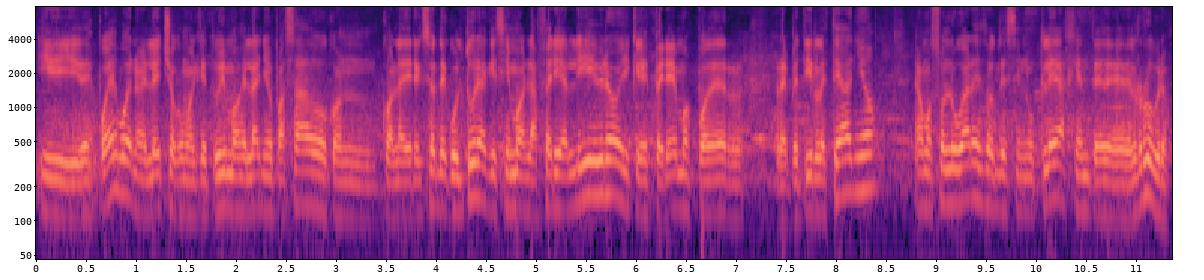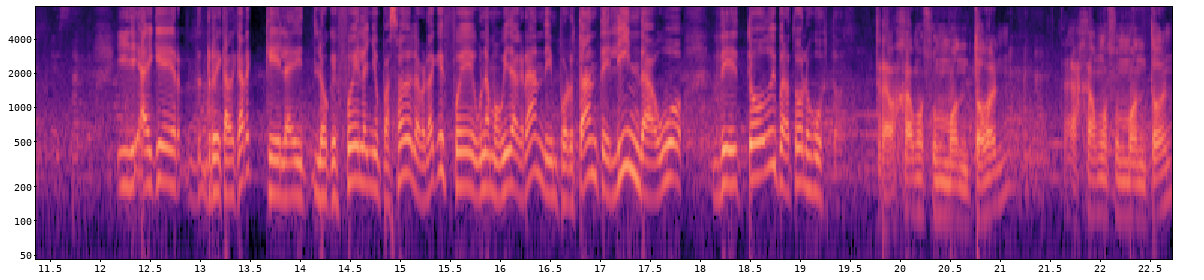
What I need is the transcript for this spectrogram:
y después, bueno, el hecho como el que tuvimos el año pasado con, la Dirección de Cultura, que hicimos la Feria del Libro y que esperemos poder repetirle este año. Digamos, son lugares donde se nuclea gente del rubro. Y hay que recalcar que lo que fue el año pasado, la verdad que fue una movida grande, importante, linda, hubo de todo y para todos los gustos. Trabajamos un montón, trabajamos un montón,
